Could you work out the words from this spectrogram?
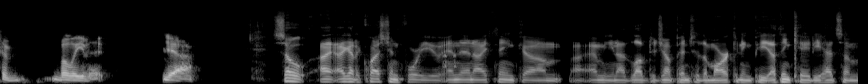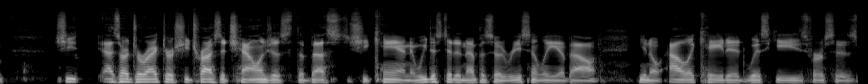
to believe it yeah So I, I got a question for you, and then I think, um, I I mean, I'd love to jump into the marketing piece. I think Katie had some. She, as our director, she tries to challenge us the best she can, and we just did an episode recently about you know allocated whiskeys versus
